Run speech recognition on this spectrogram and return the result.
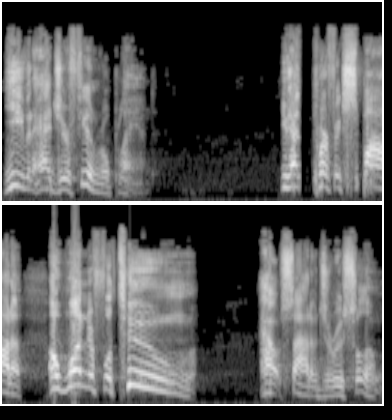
You even had your funeral planned. You had the perfect spot, a, a wonderful tomb outside of Jerusalem.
